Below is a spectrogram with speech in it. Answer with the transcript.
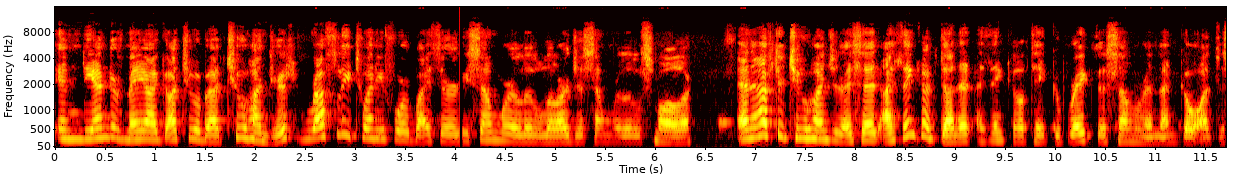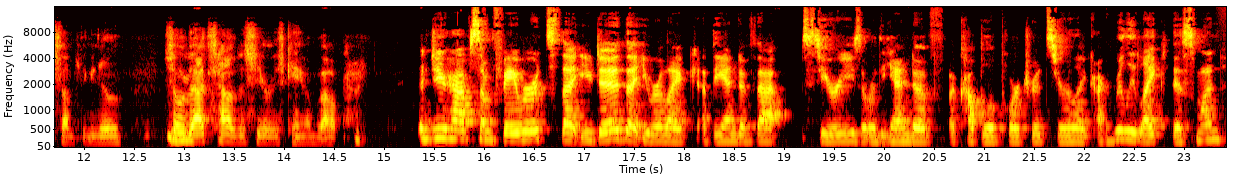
in the end of May, I got to about 200, roughly 24 by 30. Some were a little larger, some were a little smaller. And after 200, I said, I think I've done it. I think I'll take a break this summer and then go on to something new. So mm-hmm. that's how the series came about. And do you have some favorites that you did that you were like at the end of that series or the end of a couple of portraits you're like i really like this one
